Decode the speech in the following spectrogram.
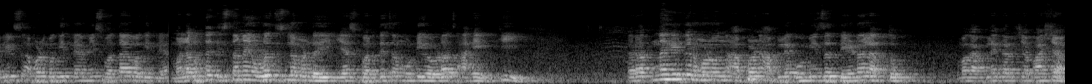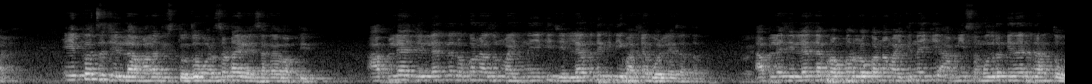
रील्स आपण बघितल्या मी स्वतः बघितल्या. मला फक्त दिसताना एवढं दिसलं मंडळी या स्पर्धेचा मोठी एवढाच आहे की रत्नागिरीकर म्हणून आपण आपल्या भूमीचं देणं लागतो. मग आपल्याकडच्या भाषा एकच जिल्हा मला दिसतो जो वर्सटाईल आहे सगळ्या बाबतीत. आपल्या जिल्ह्यातल्या लोकांना अजून माहीत नाही की जिल्ह्यामध्ये किती भाषा बोलल्या जातात. आपल्या जिल्ह्यातल्या प्रॉपर लोकांना माहिती नाही की आम्ही समुद्रकिनारी राहतो.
